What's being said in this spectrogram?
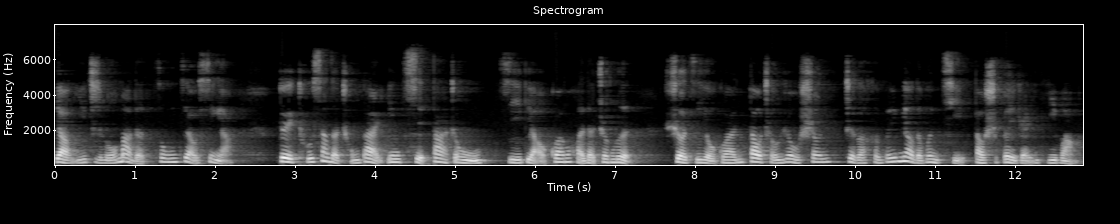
要移植罗马的宗教信仰。对图像的崇拜引起大众极表关怀的争论，涉及有关道成肉身这个很微妙的问题，倒是被人遗忘。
